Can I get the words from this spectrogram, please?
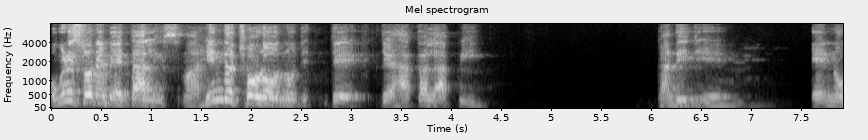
ઓગણીસો ને બેતાલીસમાં હિન્દ છોડોનું જે જે હાકલ આપી ગાંધીજીએ એનો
